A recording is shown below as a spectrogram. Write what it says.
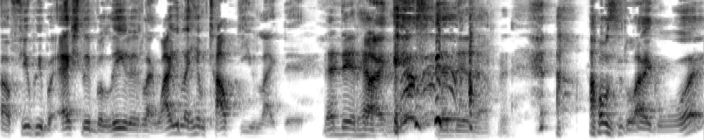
a few people actually believed it. It's like, why you let him talk to you like that? That did Like- happen. that did happen. I was like, what?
